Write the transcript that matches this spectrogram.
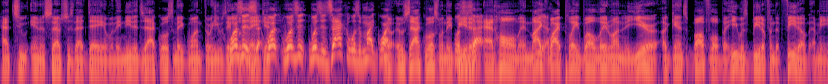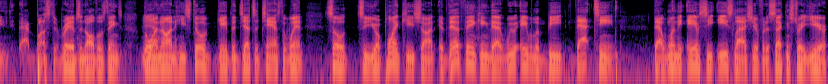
had two interceptions that day, and when they needed Zach Wilson to make one throw, he was able Was to it, make it. was, was it was it Zach or was it Mike White? No, it was Zach Wilson when they beat him Zach? at home, and Mike Yeah. White played well later on in the year against Buffalo, but he was beat up from the feet up. I mean, busted ribs and all those things going Yeah. on, and he still gave the Jets a chance to win. So, to your point, Keyshawn, if they're thinking that we were able to beat that team that won the AFC East last year for the second straight year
